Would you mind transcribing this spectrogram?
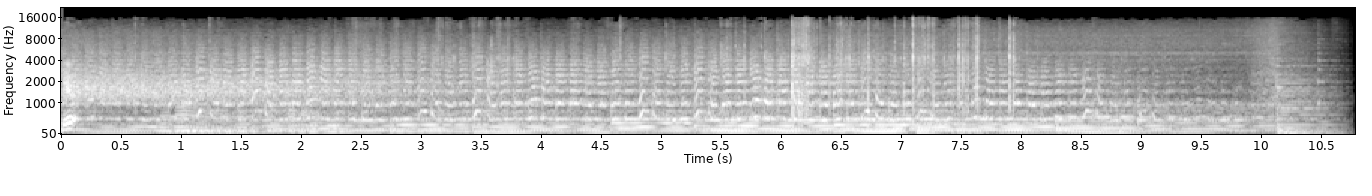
Yuk.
